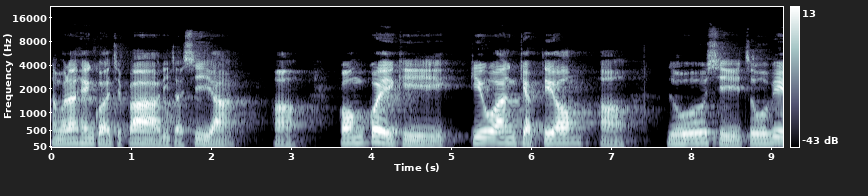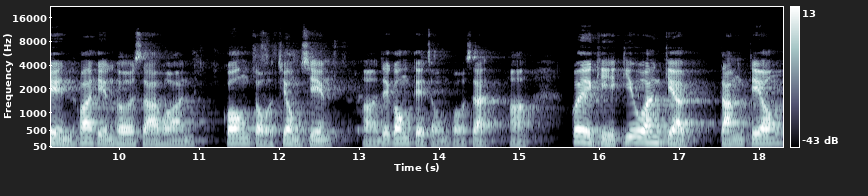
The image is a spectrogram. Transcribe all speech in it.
那么咱现过一百二十四啊，啊，讲过去。九安劫中啊，如是诸面发行何沙愿，广度众生啊！即讲地藏菩萨啊，过去九安劫当中，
